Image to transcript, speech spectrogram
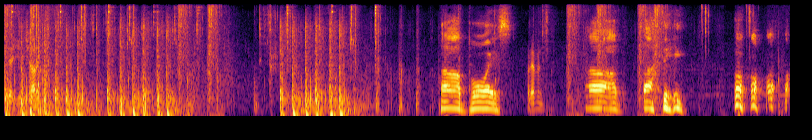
Is that you, Charlie? Oh, boys. What happened? Oh, buddy. oh,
